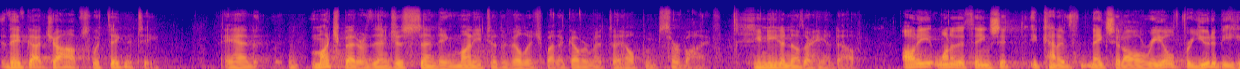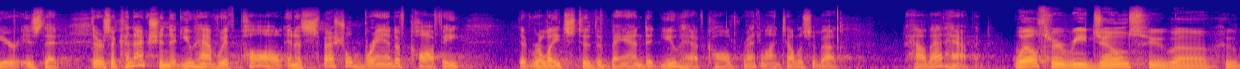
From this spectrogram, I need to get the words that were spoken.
they've got jobs with dignity. And much better than just sending money to the village by the government to help them survive. You need another handout. Audie, one of the things that it kind of makes it all real for you to be here is that there's a connection that you have with Paul in a special brand of coffee that relates to the band that you have called Redline. Tell us about how that happened. Well, through Reed Jones, who uh, who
